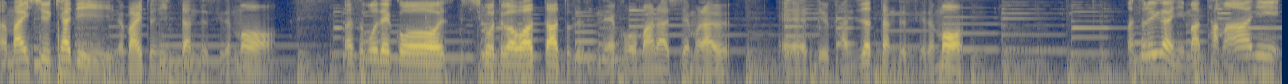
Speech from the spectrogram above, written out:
まあ、毎週キャディのバイトに行ってたんですけども、まあ、そこでこう仕事が終わった後ですねこう回らせてもらう、えー、っていう感じだったんですけども、まあ、それ以外に、まあ、たまに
